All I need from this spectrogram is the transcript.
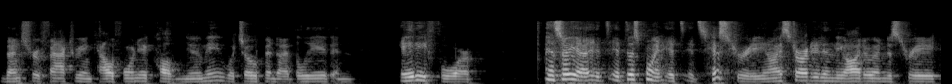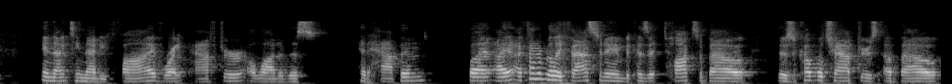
venture factory in California called NUMMI, which opened, I believe, in 84. And so, yeah, it, at this point, it's, it's history. You know, I started in the auto industry in 1995, right after a lot of this had happened. But I, I found it really fascinating because it talks about, there's a couple chapters about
